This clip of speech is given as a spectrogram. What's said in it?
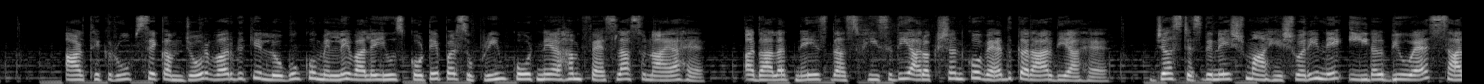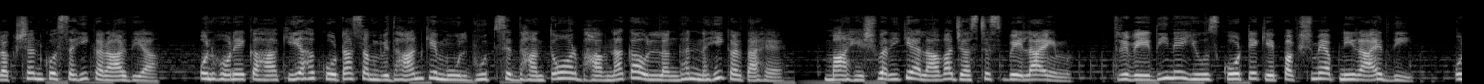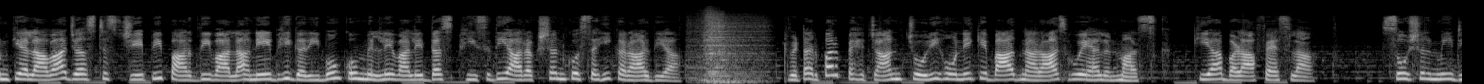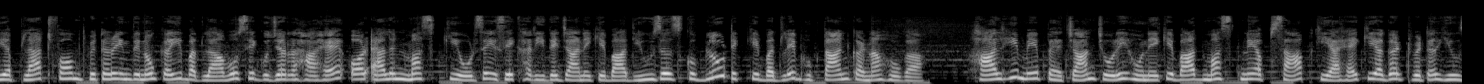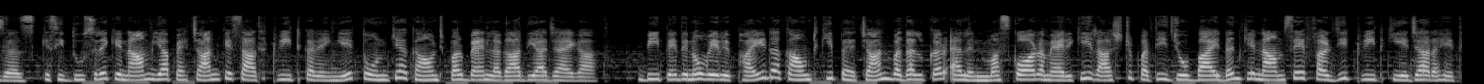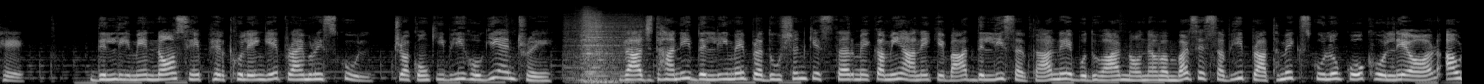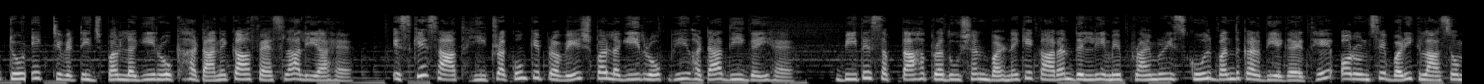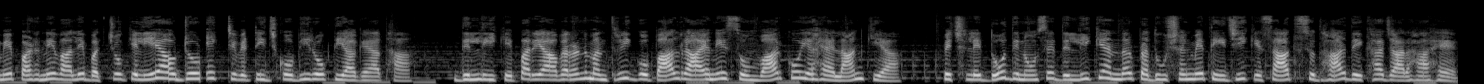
आर्थिक रूप से कमज़ोर वर्ग के लोगों को मिलने वाले यूज़ कोटे पर सुप्रीम कोर्ट ने अहम फैसला सुनाया है। अदालत ने इस 10 फ़ीसदी आरक्षण को वैध करार दिया है। जस्टिस दिनेश माहेश्वरी ने ईडब्ल्यूएस आरक्षण को सही करार दिया। उन्होंने कहा कि यह कोटा संविधान के मूलभूत सिद्धांतों और भावना का उल्लंघन नहीं करता है। माहेश्वरी के अलावा जस्टिस बेला एम. त्रिवेदी ने यूज़ कोटे के पक्ष में अपनी राय दी। उनके अलावा जस्टिस जेपी पारदीवाला ने भी गरीबों को मिलने वाले 10 फ़ीसदी आरक्षण को सही करार दिया। ट्विटर पर पहचान चोरी होने के बाद नाराज़ हुए एलन मस्क। किया बड़ा फैसला। सोशल मीडिया प्लेटफॉर्म ट्विटर इन दिनों कई बदलावों से गुजर रहा है और एलन मस्क की ओर से इसे खरीदे जाने के बाद यूज़र्स को ब्लू टिक के बदले भुगतान करना होगा। हाल ही में पहचान चोरी होने के बाद मस्क ने अब साफ़ किया है कि अगर ट्विटर यूज़र्स किसी दूसरे के नाम या पहचान के साथ ट्वीट करेंगे तो उनके अकाउंट पर बैन लगा दिया जाएगा। बीते दिनों वेरीफाइड अकाउंट की पहचान बदलकर एलन मस्क और अमेरिकी राष्ट्रपति जो बाइडन के नाम से फर्जी ट्वीट किए जा रहे थे। दिल्ली में नौ से फिर खुलेंगे प्राइमरी स्कूल, ट्रकों की भी होगी एंट्री। राजधानी दिल्ली में प्रदूषण के स्तर में कमी आने के बाद दिल्ली सरकार ने बुधवार 9 नवंबर से सभी प्राथमिक स्कूलों को खोलने और आउटडोर एक्टिविटीज़ पर लगी रोक हटाने का फैसला लिया है। इसके साथ ही ट्रकों के प्रवेश पर लगी रोक भी हटा दी गई है। बीते सप्ताह प्रदूषण बढ़ने के कारण दिल्ली में प्राइमरी स्कूल बंद कर दिए गए थे और उनसे बड़ी क्लासों में पढ़ने वाले बच्चों के लिए आउटडोर एक्टिविटीज़ को भी रोक दिया गया था। दिल्ली के पर्यावरण मंत्री गोपाल राय ने सोमवार को यह ऐलान किया। पिछले दो दिनों से दिल्ली के अंदर प्रदूषण में तेज़ी के साथ सुधार देखा जा रहा है।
